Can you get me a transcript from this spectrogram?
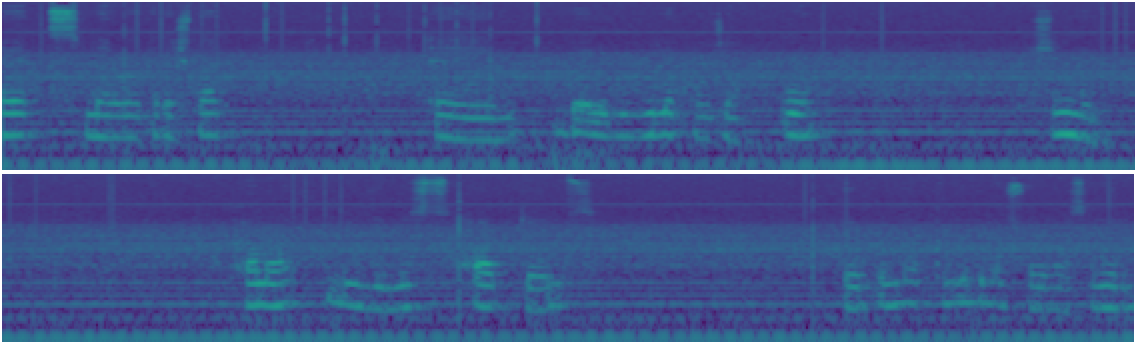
Evet merhaba arkadaşlar. Ee, böyle bir vlog olacak bu. Şimdi kanal bildiğimiz Hard Games. Ee, bunun hakkında biraz sonra bahsedelim.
